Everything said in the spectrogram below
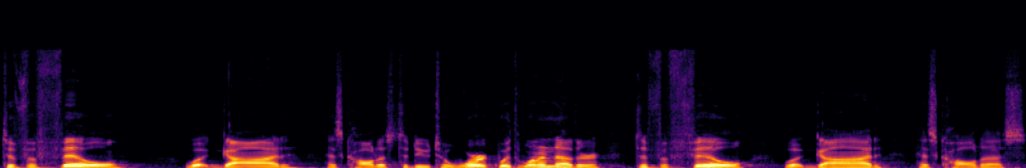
to fulfill what God has called us to do, to work with one another to fulfill what God has called us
